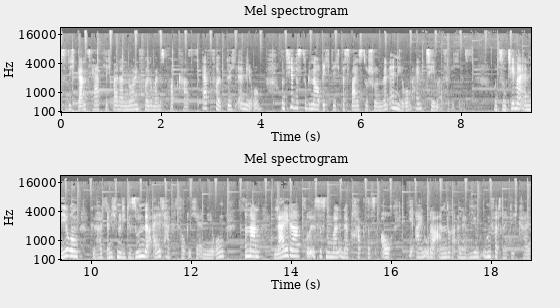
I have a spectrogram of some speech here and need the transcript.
begrüße dich ganz herzlich bei einer neuen Folge meines Podcasts Erfolg durch Ernährung. Und hier bist du genau richtig, das weißt du schon, wenn Ernährung ein Thema für dich ist. Und zum Thema Ernährung gehört ja nicht nur die gesunde, alltagstaugliche Ernährung, sondern leider, so ist es nun mal in der Praxis, auch die ein oder andere Allergie und Unverträglichkeit,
